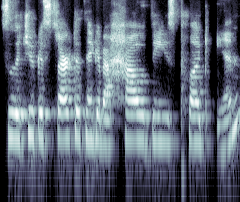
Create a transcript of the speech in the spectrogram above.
so that you could start to think about how these plug in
